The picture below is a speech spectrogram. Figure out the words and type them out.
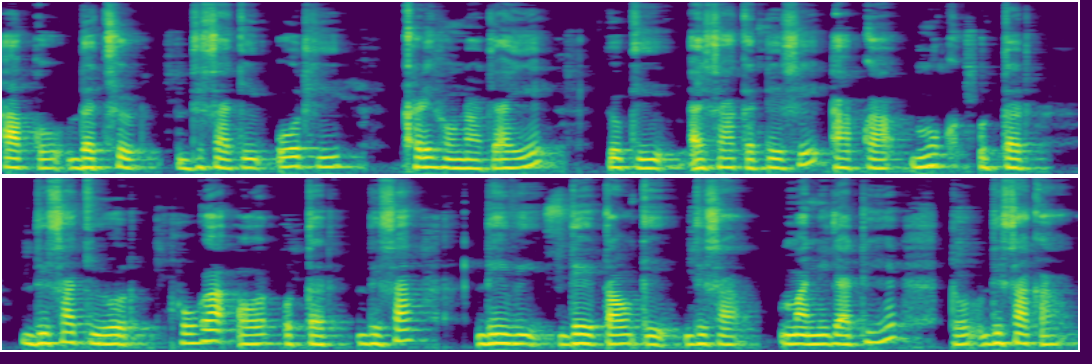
आपको दक्षिण दिशा की ओर ही खड़े होना चाहिए। क्योंकि ऐसा करने से आपका मुख उत्तर दिशा की ओर होगा और उत्तर दिशा देवी देवताओं की दिशा मानी जाती है। तो दिशा का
